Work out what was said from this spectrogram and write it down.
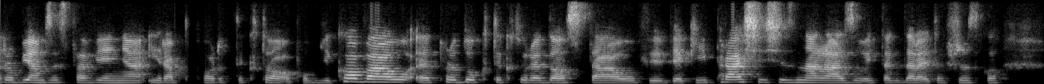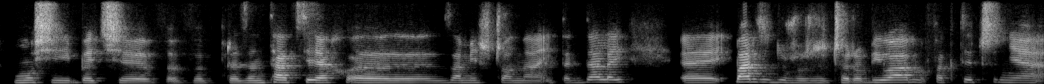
robiłam zestawienia i raporty, kto opublikował e, produkty, które dostał, w, w jakiej prasie się znalazły i tak dalej, to wszystko musi być w, w prezentacjach e, zamieszczone i tak dalej. E, bardzo dużo rzeczy robiłam, faktycznie.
